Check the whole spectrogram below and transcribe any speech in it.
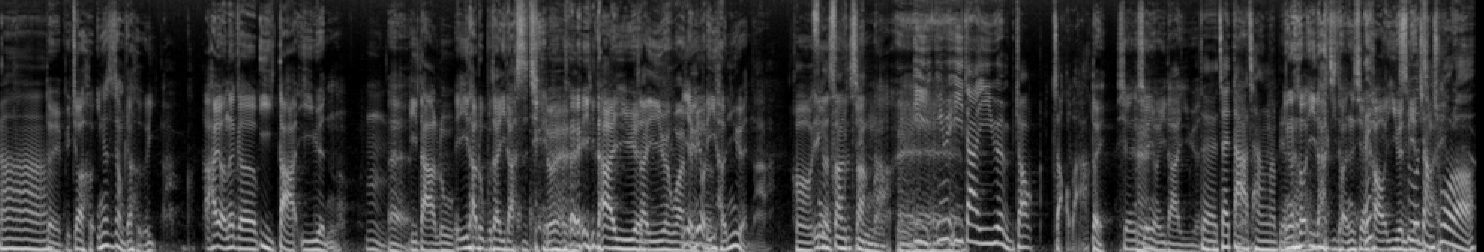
啊，对，比较合，应该是这样比较合理啊。啊还有那个义大医院，嗯，哎，义大路义大路不在义大世界，对义大医院在医院外面也没有离很远啊，嗯，一个山上附近啊啊，哎医因为义大医院比较早吧？对，先先有义大医院，对，在大昌那边。应该说义大集团是先哎靠医院是我敛财讲错了。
